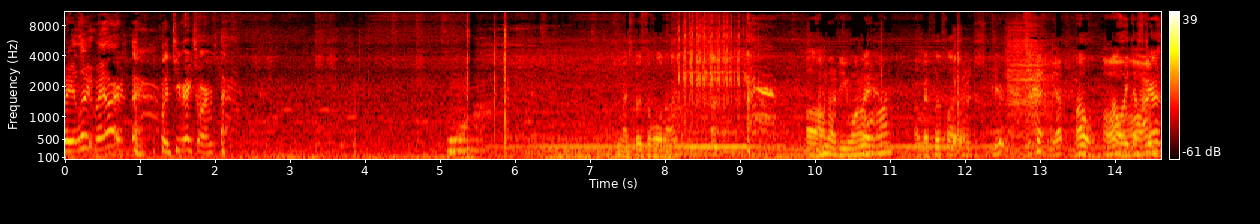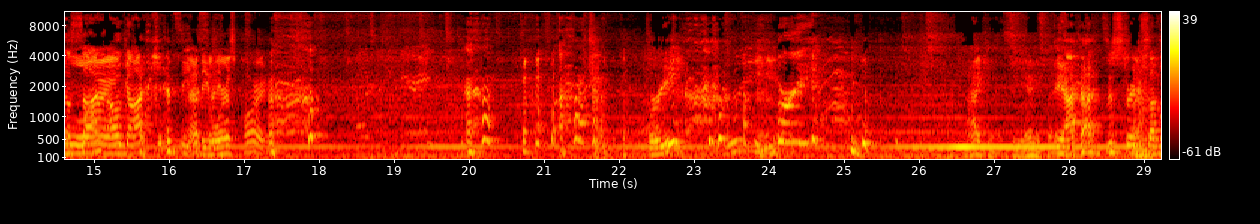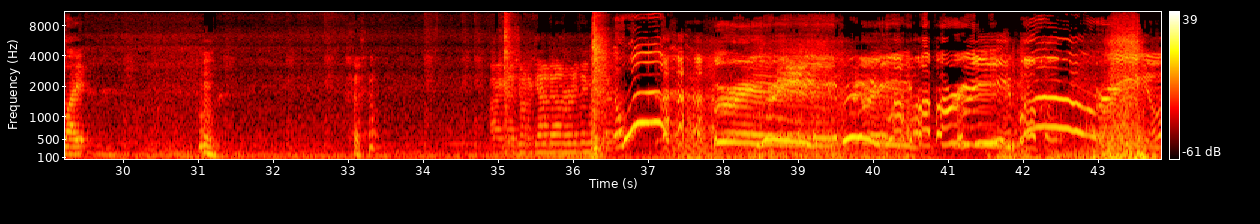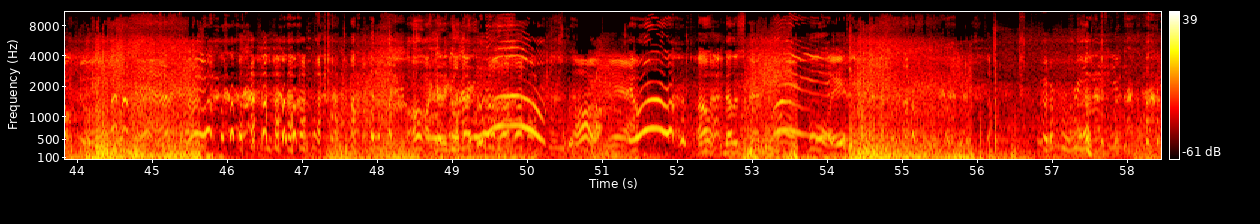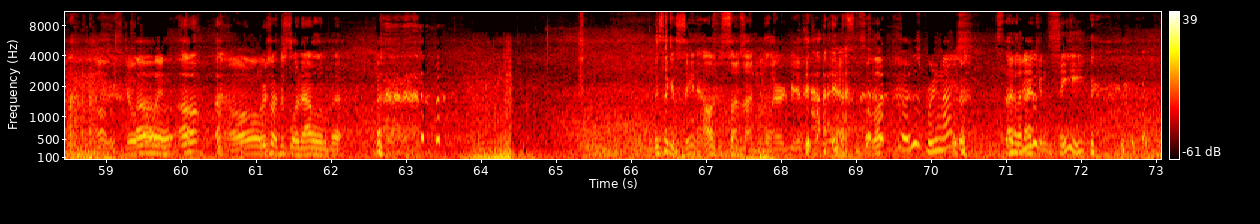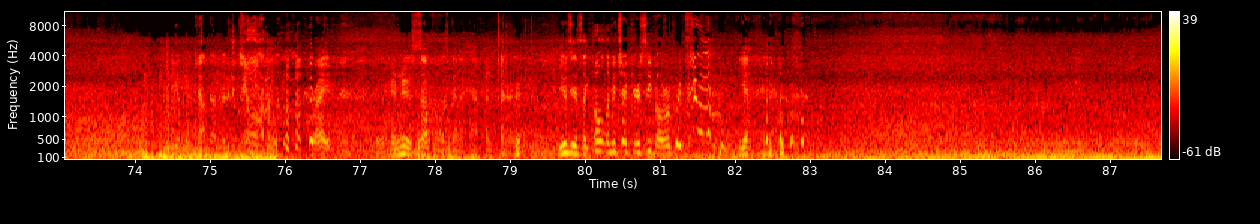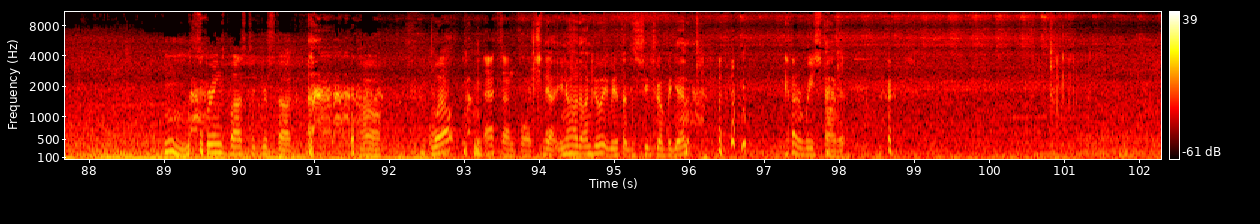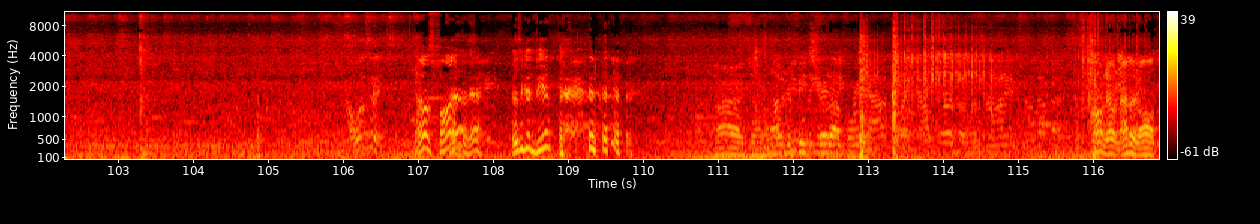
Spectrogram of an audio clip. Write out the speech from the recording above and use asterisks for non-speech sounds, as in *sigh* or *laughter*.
Wait, look, at my arms. *laughs* my T-Rex arms. Am I supposed to hold on? Uh-oh. Oh no, do you want to hold on? Are my flip flops gonna disappear? *laughs* yep. Oh, oh, oh, oh wait, the I'm stare of the sun. blind. Oh god, I can't see That's anything. the worst part. *laughs* Hurry! Hurry! I can't see anything. Yeah, it's just straight sunlight. Hmm. *laughs* Alright guys, you want a countdown or anything like that? Hurry! Hurry! Papa, hurry! Papa! Oh, I gotta go back. Oh yeah. Oh, another spin. Oh boy. Oh, still Oh, *laughs* going. oh, Oh. We're starting to slow down a little bit. At least I can see now. *laughs* The sun's not glaring me in the *laughs* eyes. Yeah, so is pretty nice. Now that I can see, You have to count down to him. right? I knew something was gonna happen. Usually it's like, oh, let me check your seatbelt real quick. yeah. Hmm. *laughs* Springs busted. You're stuck. *laughs* Oh, Well, that's unfortunate. yeah, you know how to undo it? We have to shoot you up again. You *laughs* gotta restart it. How was it? That was fun. Oh, yeah. It was a good view. Alright, gentlemen, hold your feet straight up for me. Oh no, not at all.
